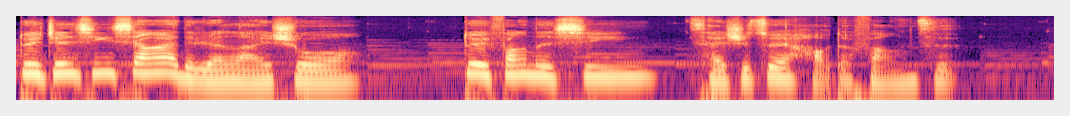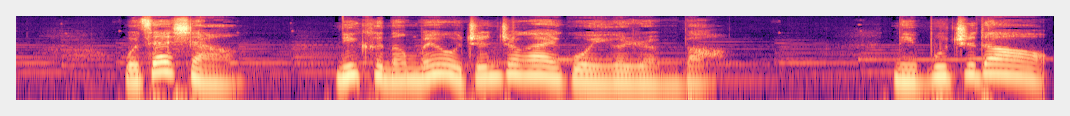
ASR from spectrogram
对真心相爱的人来说，对方的心才是最好的房子。我在想，你可能没有真正爱过一个人吧？你不知道，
